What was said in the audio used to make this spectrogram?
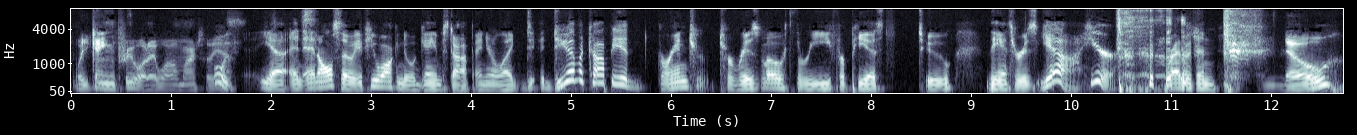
Well, you can't even pre-order at Walmart. So oh, yeah. Oh, yeah, and, and also if you walk into a GameStop and you're like, "Do- "Do you have a copy of Gran Tur- Turismo 3 for to, the answer is yeah, here, rather than no.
